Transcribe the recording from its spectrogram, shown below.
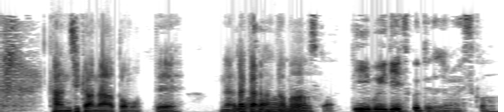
感じかなと思って。なだからなんかまあ DVD 作ってたじゃないですか。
